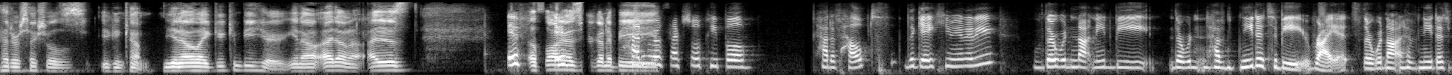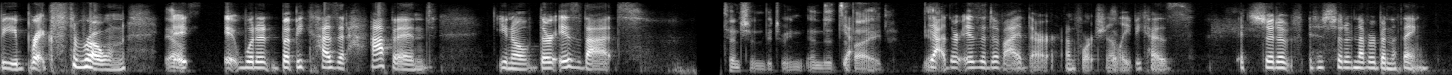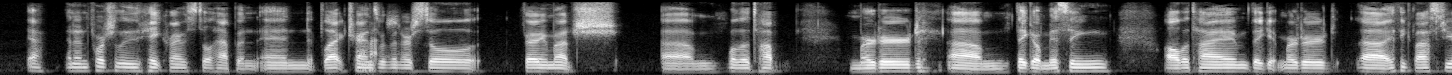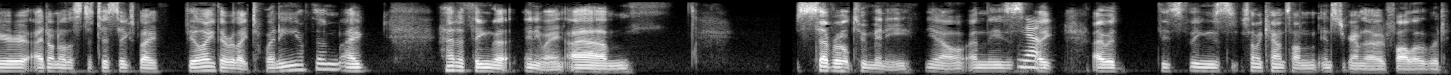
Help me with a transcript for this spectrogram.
heterosexuals, you can come. You know, like you can be here. You know, I don't know. I just if as long if as you're gonna be heterosexual people had have helped the gay community, there would not need to be there wouldn't have needed to be riots. There would not have needed to be bricks thrown. Yeah. It it wouldn't but because it happened, you know, there is that tension between and a Yeah. divide. yeah, Yeah. there is a divide there, unfortunately, because it should have it should have never been a thing. Yeah. And unfortunately, hate crimes still happen, and black trans women are still very much um, one of the top murdered. Um, they go missing all the time. They get murdered. Uh, I think last year, I don't know the statistics, but I feel like there were like 20 of them. I had a thing that, anyway, um, several too many, you know, and these, Yeah. like, I would, these things, some accounts on Instagram that I would follow would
